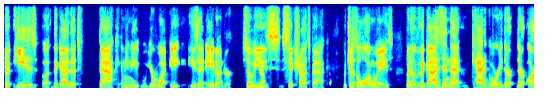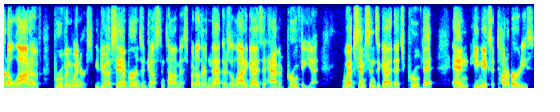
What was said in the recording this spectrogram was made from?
uh, he is uh, the guy that's back. I mean, he, you're what eight? He's at eight under, so he's yeah. six shots back, which is a long ways. But of the guys in that category, there there aren't a lot of proven winners. You do have Sam Burns and Justin Thomas, but other than that, there's a lot of guys that haven't proved it yet. Webb Simpson's a guy that's proved it, and he makes a ton of birdies.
